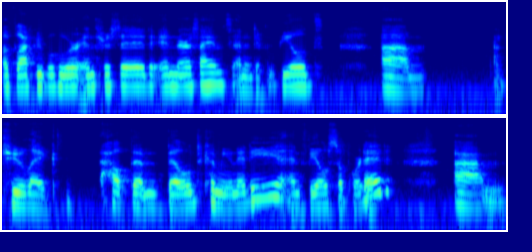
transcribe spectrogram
of black people who are interested in neuroscience and in different fields um, to like help them build community and feel supported um,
